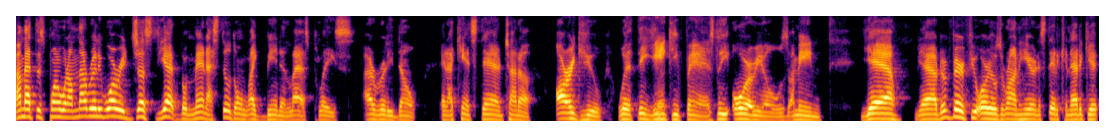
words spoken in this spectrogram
I'm at this point where I'm not really worried just yet, but man, I still don't like being in last place. I really don't. And I can't stand trying to argue with the Yankee fans, the Orioles. I mean, yeah, yeah, there are very few Orioles around here in the state of Connecticut,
